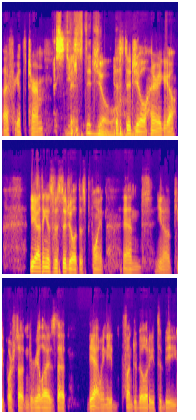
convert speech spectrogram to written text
I forget the term. Vestigial. Vestigial. There you go. Yeah, I think it's vestigial at this point, and you know, people are starting to realize that yeah, we need fungibility to be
